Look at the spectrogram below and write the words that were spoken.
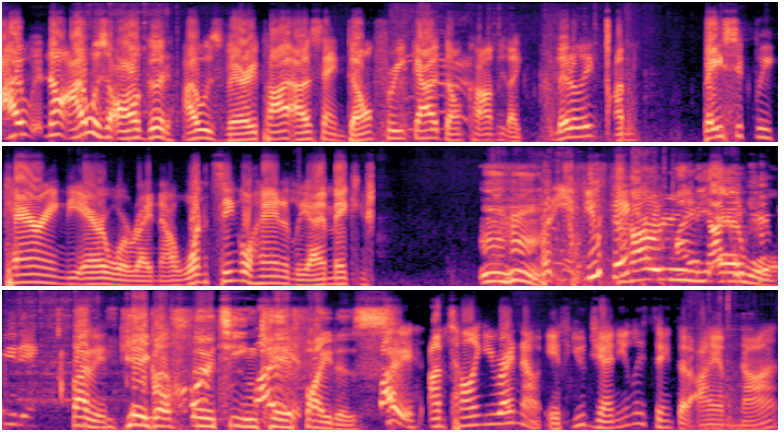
I no, I was all good. I was very positive. I was saying, don't freak out, don't calm. Like literally, I'm basically carrying the air war right now. One single-handedly, I'm making. mm-hmm. But if you think Carrying I'm the air war. contributing- Flavius, K got 13k Flavius, fighters. Flavius, I'm telling you right now, if you genuinely think that I am not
